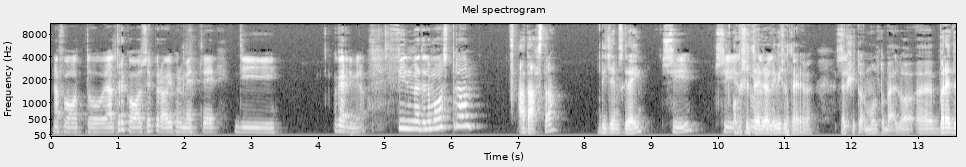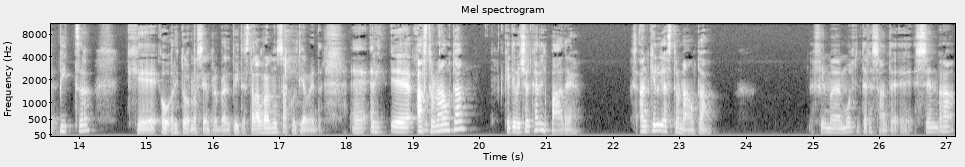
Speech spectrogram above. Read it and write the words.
una foto e altre cose, però vi permette di pagare di meno. Film della mostra? Ad Astra di James Gray. Sì, sì. Ho visto il trailer, l'hai visto il trailer? Sì. È uscito, è molto bello. Eh, Brad Pitt, che oh, ritorna sempre Brad Pitt, sta lavorando un sacco ultimamente. Eh, ri- eh, astronauta che deve cercare il padre. Anche lui è astronauta. Il film è molto interessante. eh, sembra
